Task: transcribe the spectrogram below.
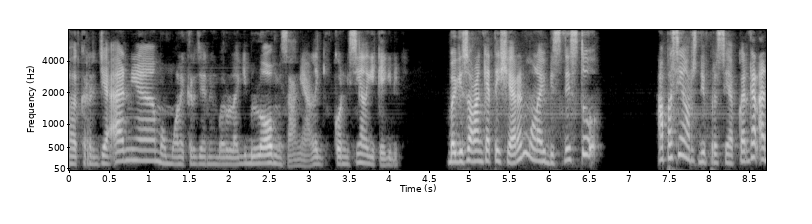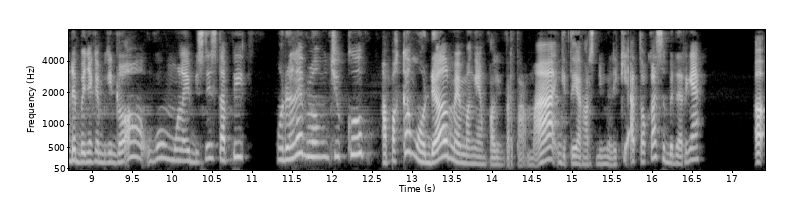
uh, kerjaannya, mau mulai kerjaan yang baru lagi belum misalnya. Lagi kondisinya lagi kayak gini. Bagi seorang Cathy Sharon mulai bisnis tuh apa sih yang harus dipersiapkan? Kan ada banyak yang bikin kalau oh gue mulai bisnis tapi modalnya belum cukup. Apakah modal memang yang paling pertama gitu yang harus dimiliki ataukah sebenarnya eh,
